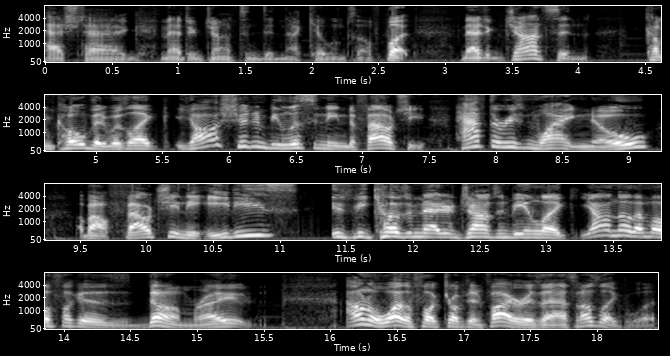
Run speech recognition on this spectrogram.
Hashtag Magic Johnson did not kill himself. But Magic Johnson, come COVID, was like, y'all shouldn't be listening to Fauci. Half the reason why I know about Fauci in the 80s is because of Magic Johnson being like, y'all know that motherfucker is dumb, right? I don't know why the fuck Trump didn't fire his ass. And I was like, what?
